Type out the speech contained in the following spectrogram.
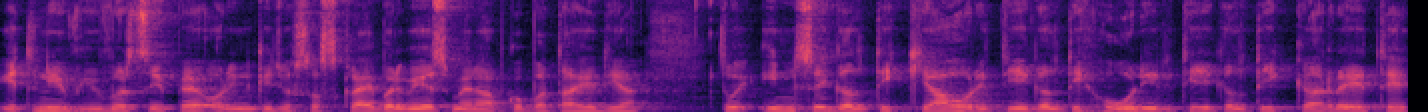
इतनी व्यूवरशिप है और इनकी जो सब्सक्राइबर बेस मैंने आपको बता ही दिया। तो इनसे गलती क्या हो रही थी? ये गलती हो नहीं रही थी, ये गलती कर रहे थे।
